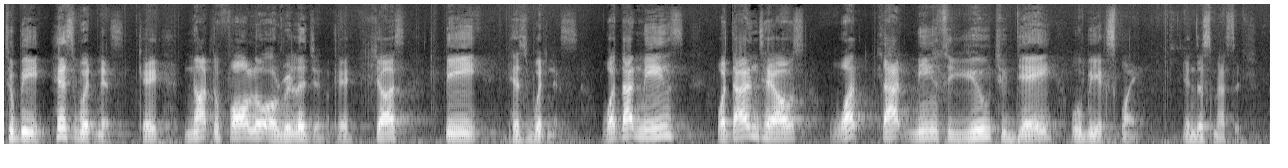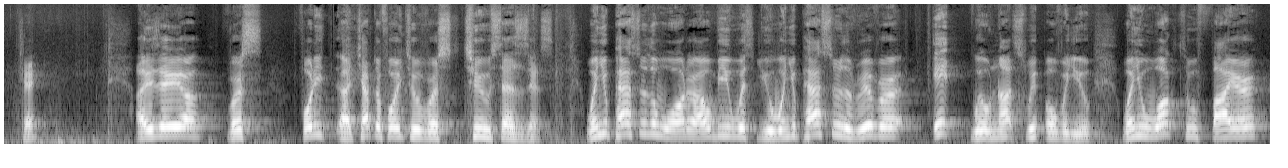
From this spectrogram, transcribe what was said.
to be His witness, okay? Not to follow a religion, okay? Just be His witness. What that means what that entails, what that means to you today will be explained in this message. Okay? Isaiah verse 40, uh, chapter 42, verse 2 says this When you pass through the water, I will be with you. When you pass through the river, it will not sweep over you. When you walk through fire,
